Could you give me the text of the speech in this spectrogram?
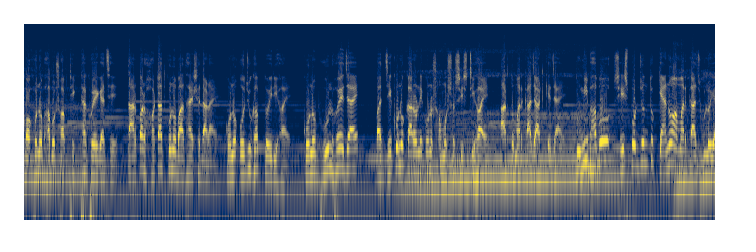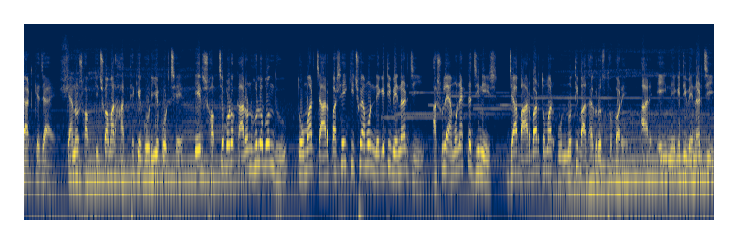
কখনো ভাবো সব ঠিকঠাক হয়ে গেছে। তারপর হঠাৎ কোনো বাধা এসে দাঁড়ায়। কোনো অজুঘাব তৈরি হয়। কোনো ভুল হয়ে যায়। বা যে কোনো কারণে কোনো সমস্যা সৃষ্টি হয় আর তোমার কাজ আটকে যায়। তুমি ভাবো, শেষ পর্যন্ত কেন আমার কাজগুলোই আটকে যায়? কেন সবকিছু আমার হাত থেকে গড়িয়ে পড়ছে? এর সবচেয়ে বড় কারণ হলো বন্ধু, তোমার চারপাশেই কিছু এমন নেগেটিভ এনার্জি আসলে এমন একটা জিনিস যা বারবার তোমার উন্নতি বাধাগ্রস্ত করে। আর এই নেগেটিভ এনার্জি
